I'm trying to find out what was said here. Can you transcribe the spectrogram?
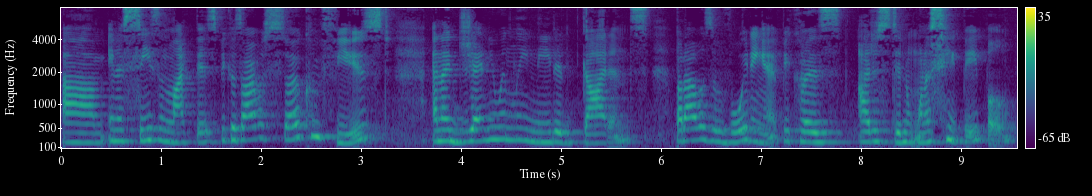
um, in a season like this because I was so confused and I genuinely needed guidance, but I was avoiding it because I just didn't want to see people.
